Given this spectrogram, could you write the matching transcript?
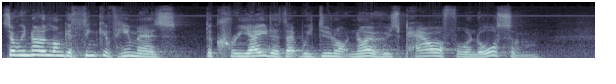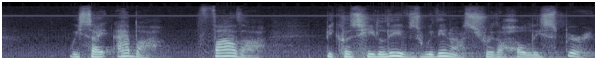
So we no longer think of Him as the Creator that we do not know, who's powerful and awesome. We say, Abba, Father, because He lives within us through the Holy Spirit.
